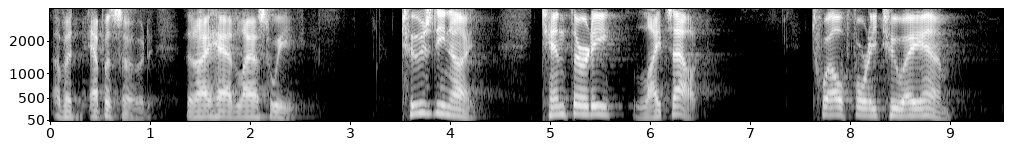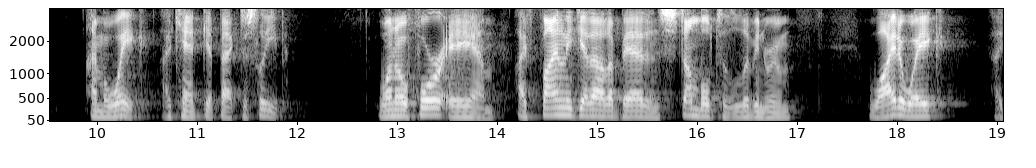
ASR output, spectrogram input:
of an episode that I had last week. Tuesday night, 10:30, lights out. 12:42 a.m. I'm awake. I can't get back to sleep. 1:04 a.m. I finally get out of bed and stumble to the living room. Wide awake, I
